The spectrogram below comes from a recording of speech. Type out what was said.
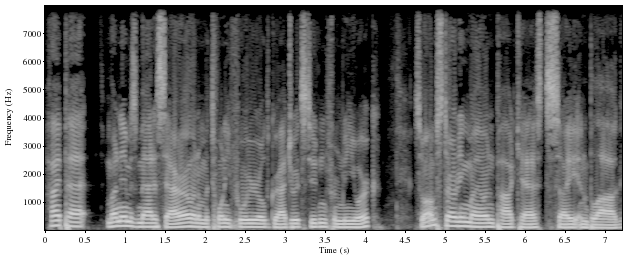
Hi, Pat. My name is Matt Asaro, and I'm a 24 year old graduate student from New York. So I'm starting my own podcast, site, and blog.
